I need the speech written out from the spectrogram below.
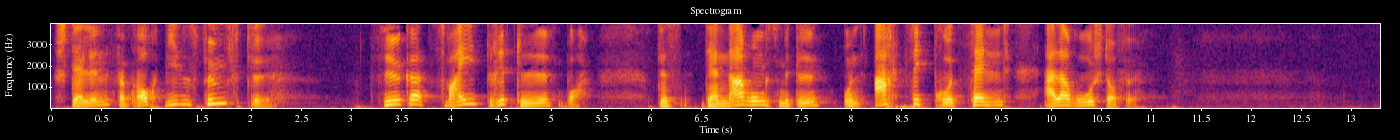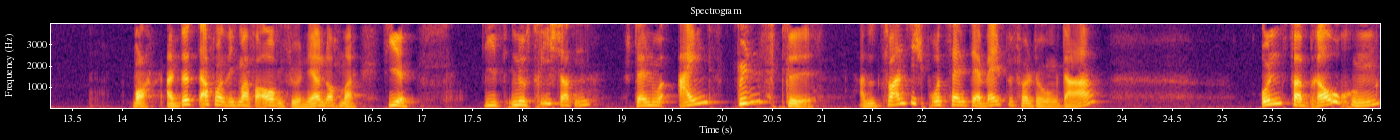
stellen, verbraucht dieses Fünftel circa zwei Drittel boah, des, der Nahrungsmittel und 80 Prozent aller Rohstoffe. Boah, also das darf man sich mal vor Augen führen. Ja, nochmal. Hier, die Industriestaaten stellen nur ein Fünftel, also 20% der Weltbevölkerung dar und verbrauchen,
